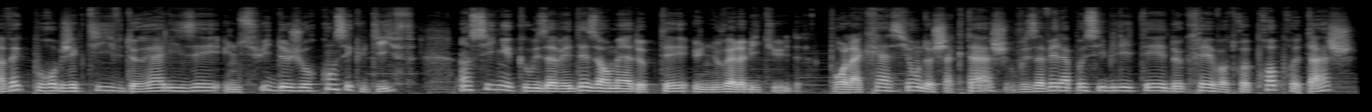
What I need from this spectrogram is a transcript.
avec pour objectif de réaliser une suite de jours consécutifs, un signe que vous avez désormais adopté une nouvelle habitude. Pour la création de chaque tâche, vous avez la possibilité de créer votre propre tâche,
